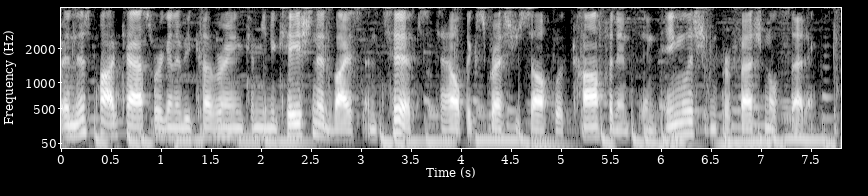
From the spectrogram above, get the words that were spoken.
In this podcast, we're going to be covering communication advice and tips to help express yourself with confidence in English in professional settings.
